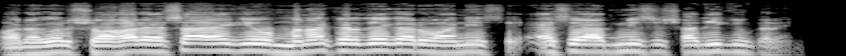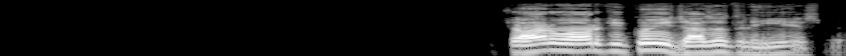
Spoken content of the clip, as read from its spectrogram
और अगर शौहर ऐसा है कि वो मना कर देगा रूहानियत से, ऐसे आदमी से शादी क्यों करेंगे? शौहर वौहर की कोई इजाज़त नहीं है इसमें।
